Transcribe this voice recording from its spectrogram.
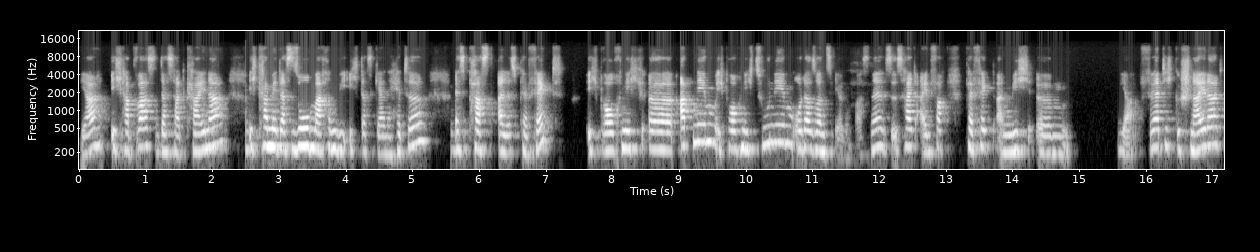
Ja, ich habe was, das hat keiner. Ich kann mir das so machen, wie ich das gerne hätte. Es passt alles perfekt. Ich brauche nicht äh, abnehmen, ich brauche nicht zunehmen oder sonst irgendwas. Ne? Es ist halt einfach perfekt an mich ähm, ja, fertig geschneidert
